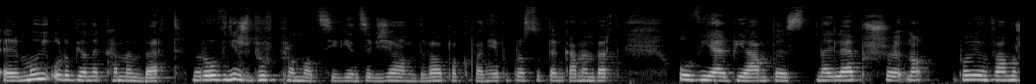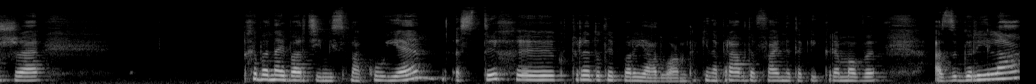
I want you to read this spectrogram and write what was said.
E, Mój ulubiony camembert również był w promocji, więc wzięłam dwa opakowania. Ja po prostu ten camembert uwielbiam. To jest najlepszy. No, powiem Wam, że chyba najbardziej mi smakuje z tych, y, które do tej pory jadłam. Taki naprawdę fajny, taki kremowy. A z grilla,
